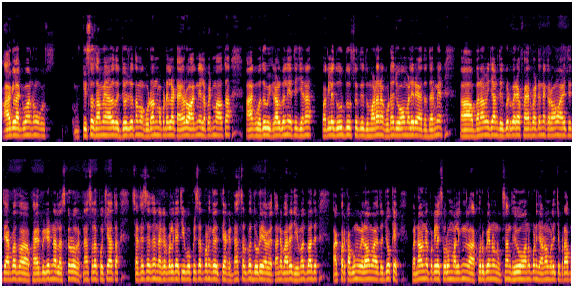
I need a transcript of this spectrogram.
આગ લાગવાનો કિસ્સો સામે આવ્યો હતો જોત જોતામાં ગોડાઉનમાં પડેલા ટાયરો આગની લપેટમાં આવતા આગ વધુ વિકરાળ બની હતી, જેના પગલે દૂર દૂર સુધી ધુમાડાના ગોટા જોવા મળી રહ્યા હતા. દરમિયાન બનાવની જાણ દેવગઢ બેરિયા ફાયર ફાઇટરને કરવામાં આવી હતી. ત્યારબાદ ફાયર બ્રિગેડના લશ્કરો ઘટના સ્થળે પહોંચ્યા હતા. સાથે સાથે નગરપાલિકા ચીફ ઓફિસર પણ ત્યાં ઘટના સ્થળ પર દોડી આવ્યા હતા અને ભારે જહેમત બાદ આગ પર કાબુ મેળવવામાં આવ્યો હતો. જોકે, બનાવને પગલે શોરૂમ માલિકને લાખો રૂપિયાનું નુકસાન થયું હોવાનું પણ જાણવા મળે છે. પ્રાપ્ત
